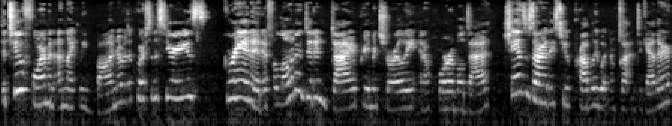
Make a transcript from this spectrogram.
The two form an unlikely bond over the course of the series. Granted, if Alona didn't die prematurely in a horrible death, chances are these two probably wouldn't have gotten together.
